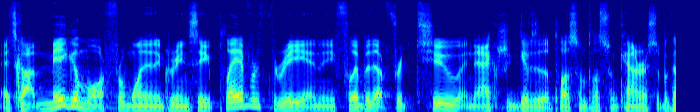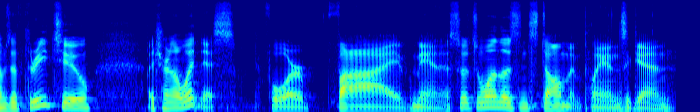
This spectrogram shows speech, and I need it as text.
It's got Megamorph for one in the green, so you play it for three, and then you flip it up for two, and it actually gives it a plus one plus one counter, so it becomes a three two Eternal Witness for five mana. So it's one of those installment plans again.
